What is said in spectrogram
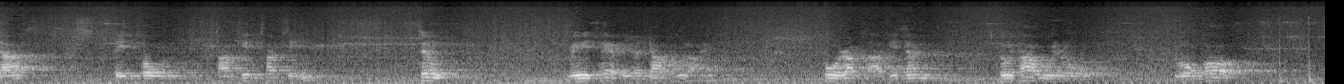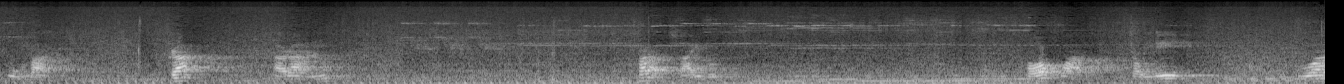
จะติดธง ทางคิดทักษิณซึ่งมีเทพเจ้าทั้งหลาย ผู้รักษาทิศนั้นโดยเท่าวิโรหลวงพ่ออุบาทพระอรหันต์พระสายบุตรขอความตรงนี้ไว้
